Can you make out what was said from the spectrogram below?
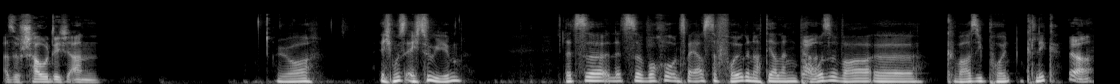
Also schau dich an. Ja. Ich muss echt zugeben, letzte, letzte Woche, unsere erste Folge nach der langen Pause ja. war äh, quasi Point-and-Click. Ja.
